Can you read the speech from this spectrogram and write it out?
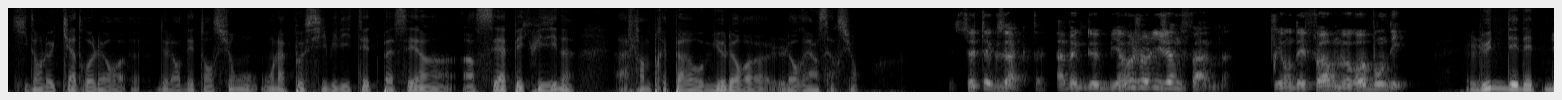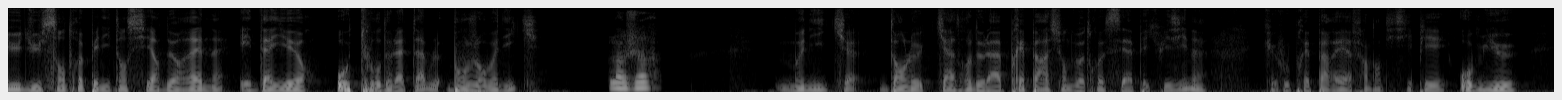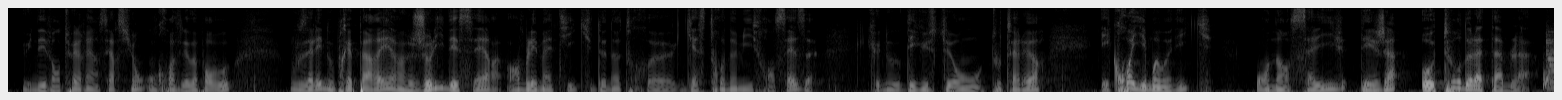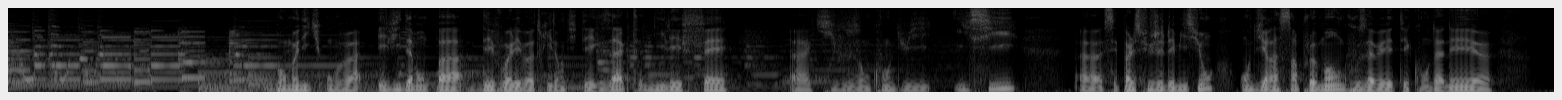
qui, dans le cadre de leur détention, ont la possibilité de passer un, CAP cuisine afin de préparer au mieux leur, leur réinsertion. C'est exact, avec de bien jolies jeunes femmes qui ont des formes rebondies. L'une des détenues du centre pénitentiaire de Rennes est d'ailleurs autour de la table. Bonjour Monique. Bonjour. Monique, dans le cadre de la préparation de votre CAP cuisine, que vous préparez afin d'anticiper au mieux une éventuelle réinsertion, on croise les doigts pour vous, vous allez nous préparer un joli dessert emblématique de notre euh, gastronomie française que nous dégusterons tout à l'heure et croyez-moi Monique, on en salive déjà autour de la table. Bon Monique, on va évidemment pas dévoiler votre identité exacte, ni les faits euh, qui vous ont conduit ici. Euh, c'est pas le sujet de l'émission. On dira simplement que vous avez été condamné euh,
